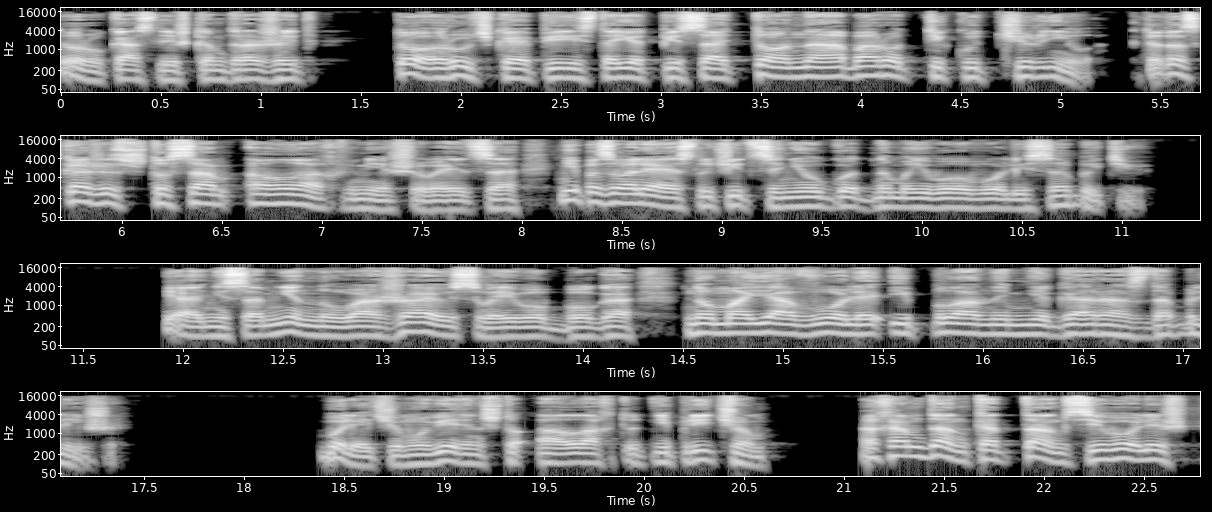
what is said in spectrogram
То рука слишком дрожит, то ручка перестает писать, то наоборот текут чернила. Кто-то скажет, что сам Аллах вмешивается, не позволяя случиться неугодному его воле событию. Я, несомненно, уважаю своего Бога, но моя воля и планы мне гораздо ближе. Более чем уверен, что Аллах тут ни при чем, а Хамдан Каттан всего лишь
